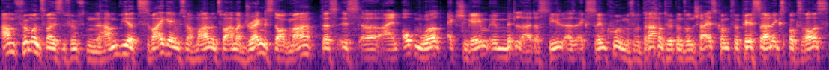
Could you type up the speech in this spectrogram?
Am 25.05. haben wir zwei Games nochmal und zwar einmal Dragon's Dogma. Das ist äh, ein Open World Action Game im Mittelalter-Stil, also extrem cool, muss man Drachen töten und so ein Scheiß. Kommt für PS3 und Xbox raus,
